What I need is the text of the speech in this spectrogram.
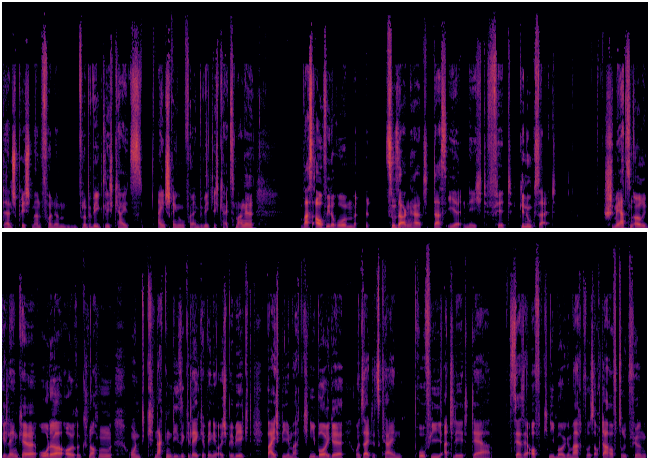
dann spricht man von, einem, von einer Beweglichkeitseinschränkung, von einem Beweglichkeitsmangel, was auch wiederum zu sagen hat, dass ihr nicht fit genug seid. Schmerzen eure Gelenke oder eure Knochen und knacken diese Gelenke, wenn ihr euch bewegt. Beispiel, ihr macht Kniebeuge und seid jetzt kein Profi-Athlet, der sehr, sehr oft Kniebeuge macht, wo es auch darauf zurückführen,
